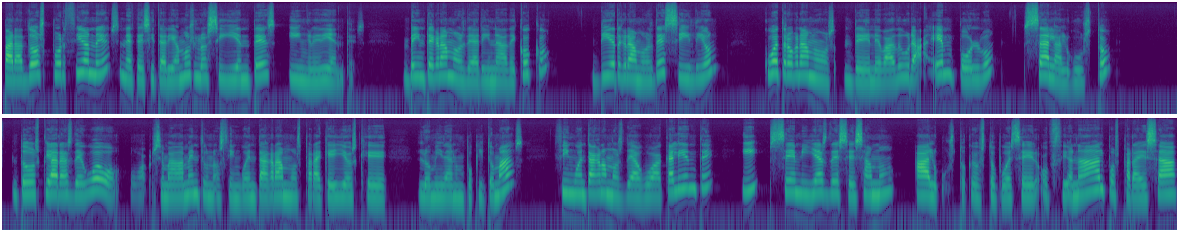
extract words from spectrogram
para dos porciones necesitaríamos los siguientes ingredientes. 20 gramos de harina de coco, 10 gramos de psyllium, 4 gramos de levadura en polvo, sal al gusto, dos claras de huevo o aproximadamente unos 50 gramos para aquellos que lo midan un poquito más, 50 gramos de agua caliente y semillas de sésamo al gusto, que esto puede ser opcional pues para esa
